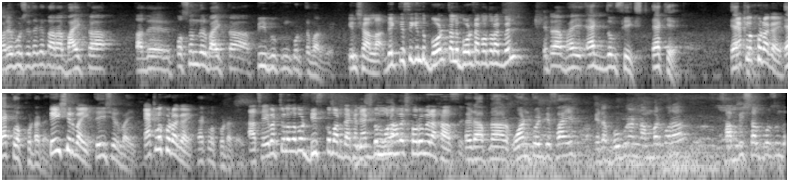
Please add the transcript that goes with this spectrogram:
ঘরে বসে থেকে তারা বাইকটা তাদের পছন্দের বাইকটা প্রি বুকিং করতে পারবে। ইনশাআল্লাহ। দেখতেছি কিন্তু বোল্ট তাহলে বোল্টটা কত রাখবেন? এটা ভাই একদম ফিক্সড একে। এক লক্ষ টাকায়? এক লক্ষ টাকায়। তেইশের বাইক? তেইশের বাইক। এক লক্ষ টাকায়? এক লক্ষ টাকায়। আচ্ছা এবার চলে যাব ডিসকভার দেখেন একদম মনে হবে শোরুমে রাখা আছে। এটা আপনার ওয়ান টোয়েন্টি ফাইভ এটা বগুড়ার নাম্বার করা। ছাব্বিশ সাল পর্যন্ত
